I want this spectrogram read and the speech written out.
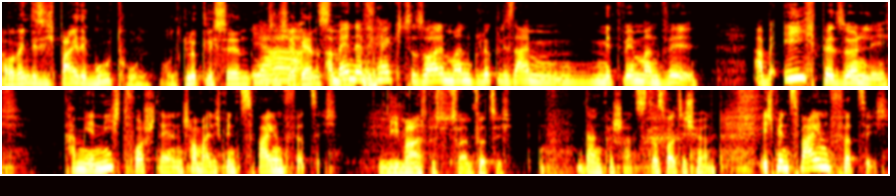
Aber wenn die sich beide gut tun und glücklich sind und sich Ja, ergänzen. am Endeffekt soll man glücklich sein, mit wem man will. Aber ich persönlich kann mir nicht vorstellen, schau mal, ich bin 42. Niemals bist du 42. Danke, Schatz, das wollte ich hören. Ich bin 42.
